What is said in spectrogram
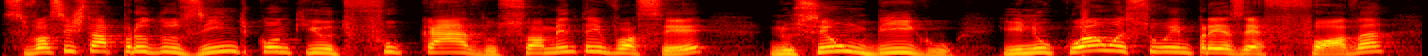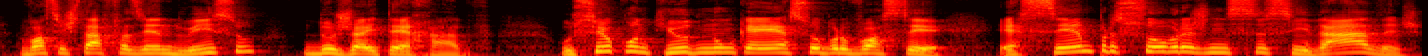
Se você está produzindo conteúdo focado somente em você, no seu umbigo e no quão a sua empresa é foda, você está fazendo isso do jeito errado. O seu conteúdo nunca é sobre você, é sempre sobre as necessidades,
